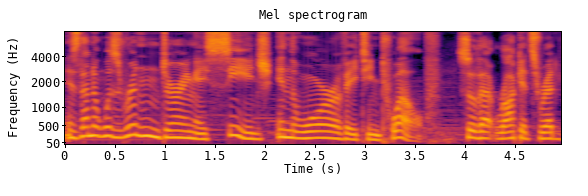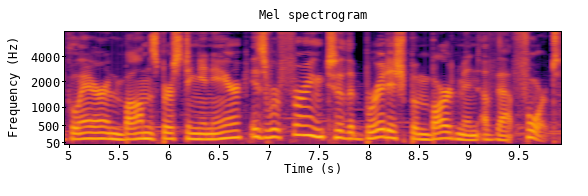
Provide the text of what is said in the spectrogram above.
is that it was written during a siege in the War of 1812 so that rockets' red glare and bombs bursting in air is referring to the British bombardment of that fort.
